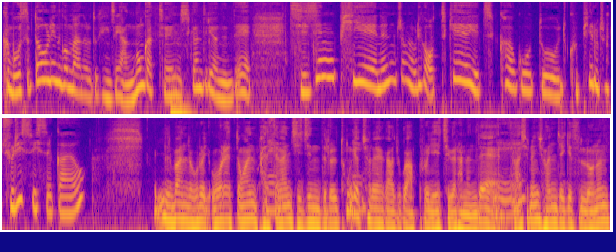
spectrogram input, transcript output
그 모습 떠올리는 것만으로도 굉장히 악몽 같은 음. 시간들이었는데 지진 피해는 좀 우리가 어떻게 예측하고 또 그 피해를 좀 줄일 수 있을까요? 일반적으로 오랫동안 발생한 네. 지진들을 통계처리 해가지고 앞으로 예측을 하는데 네. 사실은 현재 기술로는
